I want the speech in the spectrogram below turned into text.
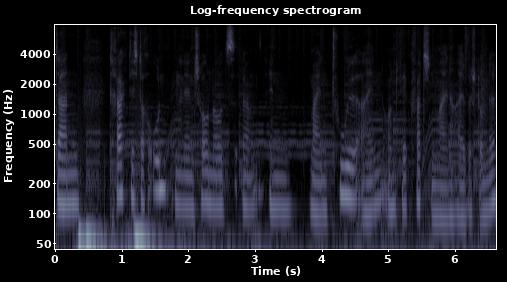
dann trag dich doch unten in den Show Notes ähm, in mein Tool ein und wir quatschen mal eine halbe Stunde.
